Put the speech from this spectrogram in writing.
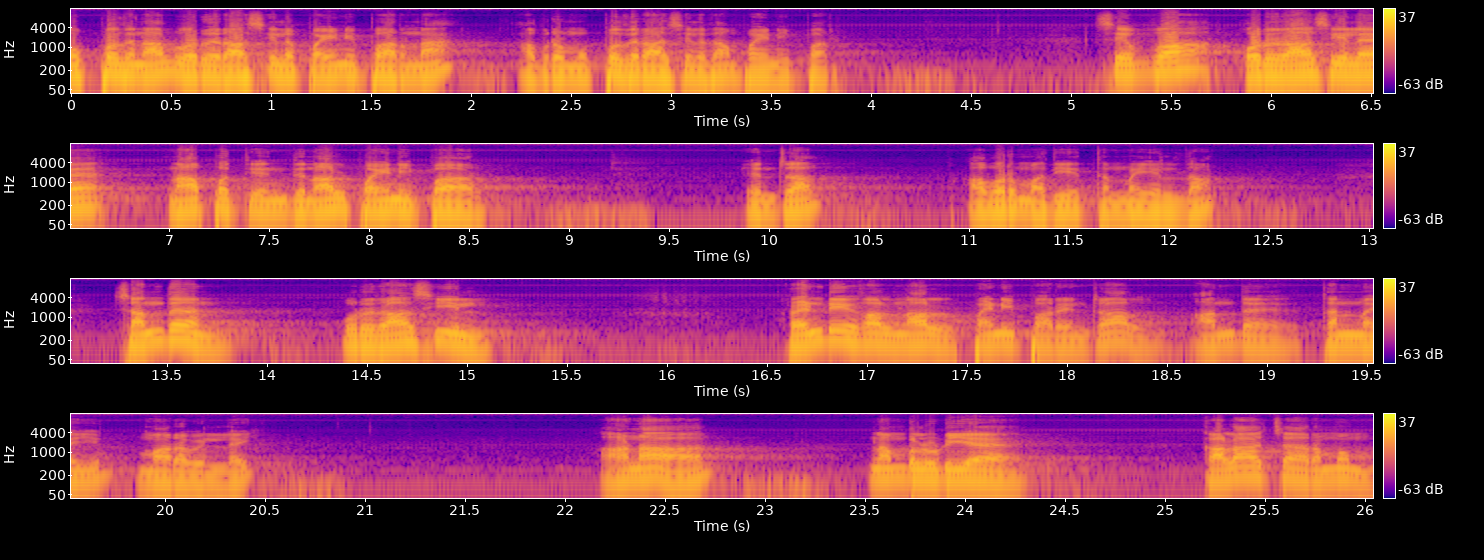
முப்பது நாள் ஒரு ராசியில் பயணிப்பார்னா அவர் முப்பது ராசியில் தான் பயணிப்பார். செவ்வாய் ஒரு ராசியில் நாற்பத்தி ஐந்து நாள் பயணிப்பார் என்றால் அவரும் அதே தன்மையில்தான் சந்திரன் ஒரு ராசியில் ரெண்டே கால் நாள் பயணிப்பார் என்றால் அந்த தன்மையும் மாறவில்லை. ஆனால் நம்மளுடைய கலாச்சாரமும்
